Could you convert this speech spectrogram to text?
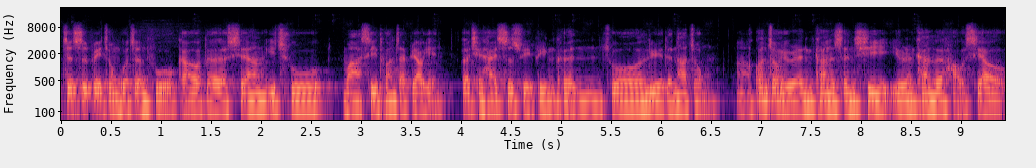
这是被中国政府搞得像一出马戏团在表演，而且还是水平很拙劣的那种啊！观众有人看了生气，有人看了好笑，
